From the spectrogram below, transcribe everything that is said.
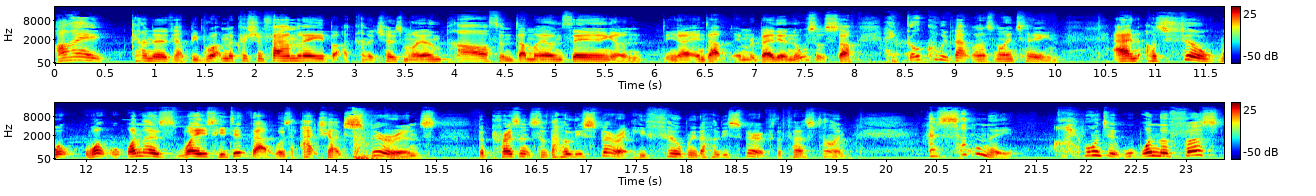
I kind of, I'd be brought up in a Christian family, but I kind of chose my own path and done my own thing and, you know, end up in rebellion and all sorts of stuff. And God called me back when I was 19. And I was filled, what, what, one of those ways He did that was actually I experienced the presence of the Holy Spirit. He filled me with the Holy Spirit for the first time. And suddenly, I wanted, one of the first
